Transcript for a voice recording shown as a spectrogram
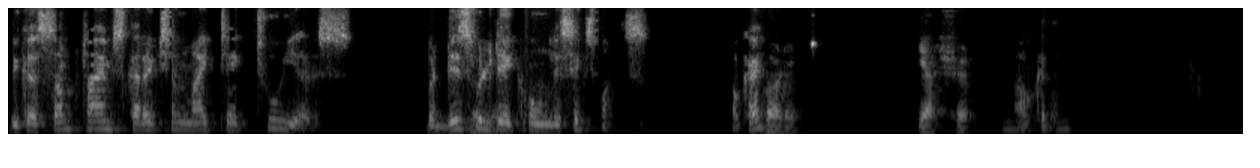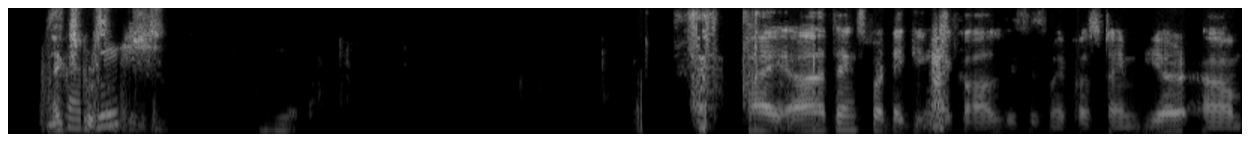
because sometimes correction might take two years, but this will take only six months. Okay. Got it. Yeah, sure. Okay. Then. Next person, please. Hi, uh, thanks for taking my call. This is my first time here. Um,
